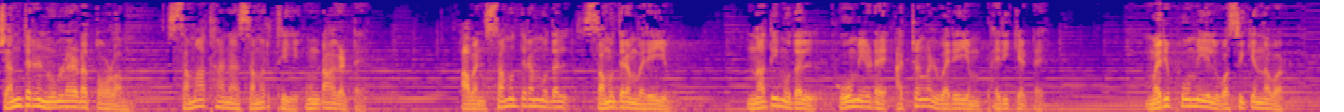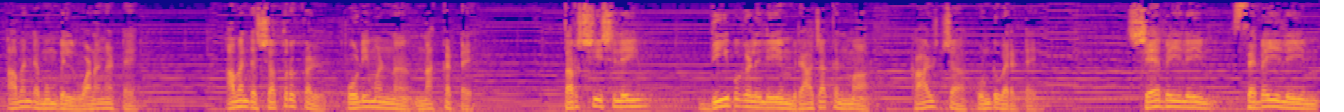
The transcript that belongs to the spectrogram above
ചന്ദ്രനുള്ളിടത്തോളം സമാധാന സമൃദ്ധി ഉണ്ടാകട്ടെ. അവൻ സമുദ്രം മുതൽ സമുദ്രം വരെയും നദി മുതൽ ഭൂമിയുടെ അറ്റങ്ങൾ വരെയും ഭരിക്കട്ടെ. മരുഭൂമിയിൽ വസിക്കുന്നവർ അവന്റെ മുമ്പിൽ വണങ്ങട്ടെ. അവന്റെ ശത്രുക്കൾ പൊടിമണ്ണ് നക്കട്ടെ. തർശീശിലെയും ദ്വീപുകളിലെയും രാജാക്കന്മാർ കാഴ്ച കൊണ്ടുവരട്ടെ. ശേബയിലെയും സെബയിലെയും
